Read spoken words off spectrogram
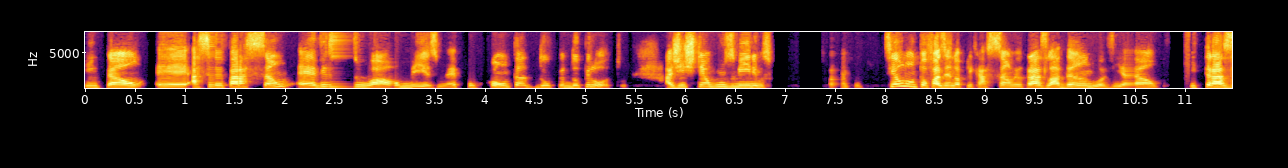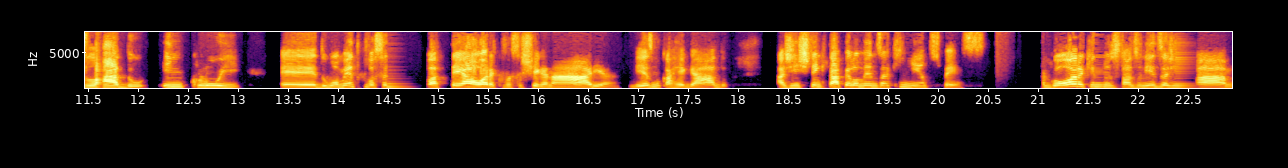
Então, é, a separação é visual mesmo, é por conta do, do piloto. A gente tem alguns mínimos. Por exemplo, se eu não estou fazendo aplicação, eu trasladando o avião, e traslado inclui é, do momento que você até a hora que você chega na área, mesmo carregado, a gente tem que estar pelo menos a 500 pés. Agora, aqui nos Estados Unidos, a, gente tá,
